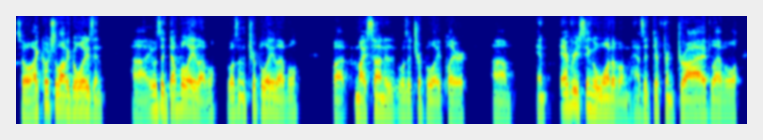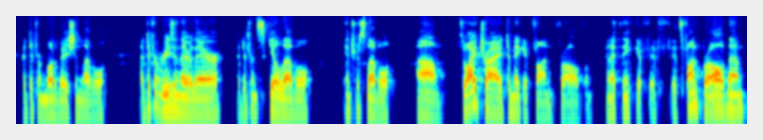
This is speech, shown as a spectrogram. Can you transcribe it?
So I coached a lot of goalies, and uh, it was a double A level. It wasn't the triple A level, but my son was a triple A player. Um, and every single one of them has a different drive level, a different motivation level, a different reason they're there, a different skill level, interest level. Um, so I try to make it fun for all of them. And I think if, if it's fun for all of them,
